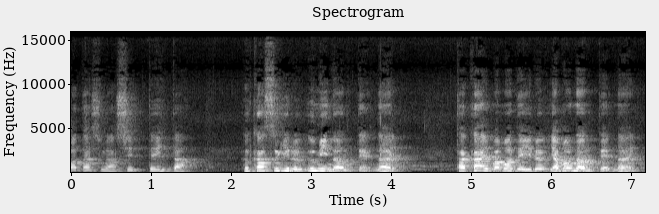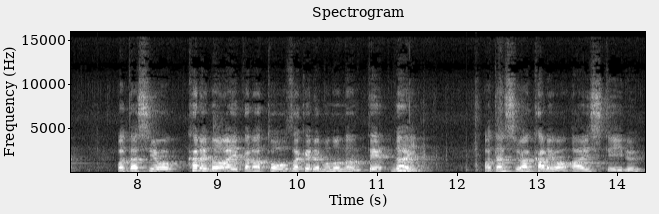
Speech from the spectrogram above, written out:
私は知っていた。深すぎる海なんてない。高いままでいる山なんてない。私を彼の愛から遠ざけるものなんてない。私は彼を愛している。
